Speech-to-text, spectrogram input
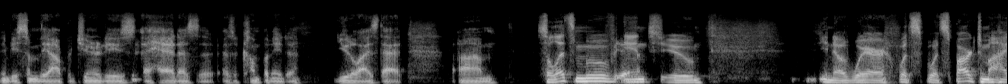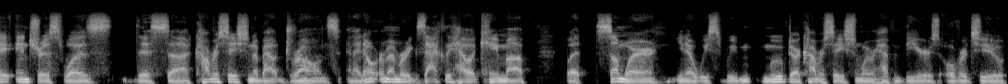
maybe some of the opportunities ahead as a as a company to utilize that. Um, so let's move Yeah. into you know where what's what sparked my interest was this uh, conversation about drones, and I don't remember exactly how it came up, but somewhere you know we we moved our conversation when we were having beers over to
